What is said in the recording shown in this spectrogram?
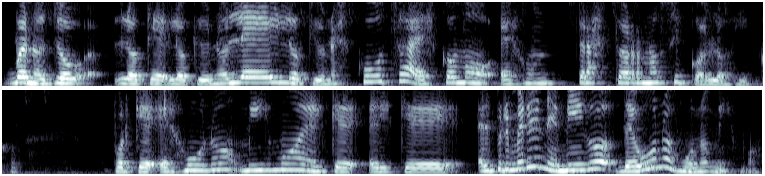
bueno, yo lo que, lo que uno lee y lo que uno escucha es como, es un trastorno psicológico. Porque es uno mismo el que, el que, el primer enemigo de uno es uno mismo.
